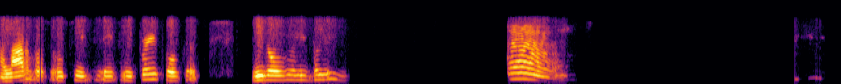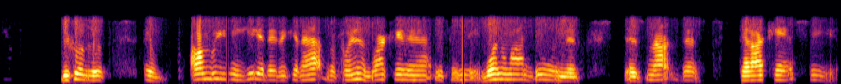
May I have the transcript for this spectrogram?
A lot of us don't see things we pray for because we don't really believe. Mm. Because if, if I'm reading here that it can happen for him, why can't it happen for me? What am I doing that that's not that that I can't see it?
